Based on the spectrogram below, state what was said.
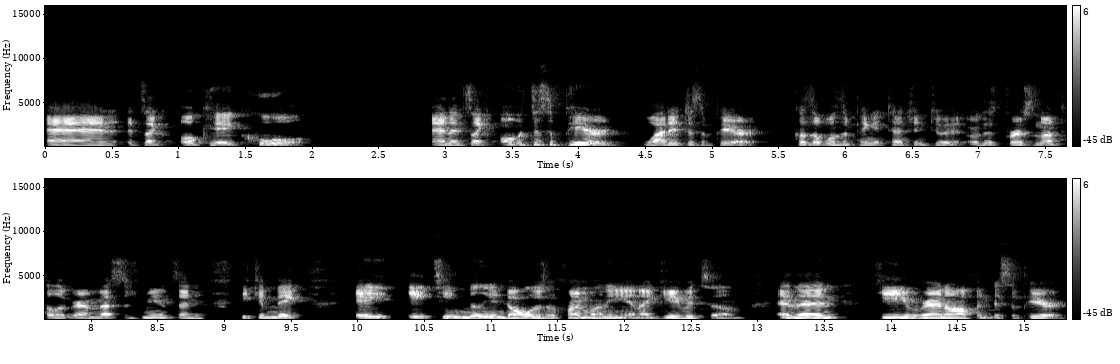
and it's like, "Okay, cool." and it's like, oh, it disappeared. Why did it disappear? Because I wasn't paying attention to it. Or this person on Telegram messaged me and said he can make eight, $18 million with my money, and I gave it to him. And then he ran off and disappeared.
